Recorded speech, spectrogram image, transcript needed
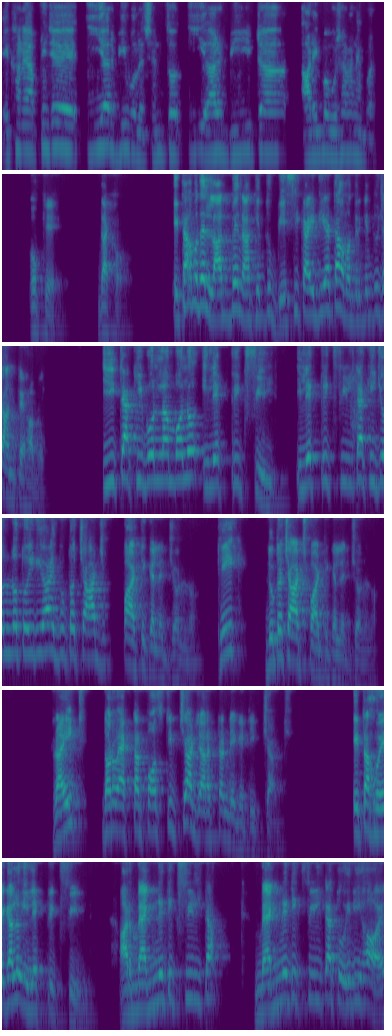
এখানে আপনি যে ই আর বি বলেছেন তো ই আর বিটা আরেকবার বোঝাবেন একবার। ওকে দেখো এটা আমাদের লাগবে না কিন্তু বেসিক আইডিয়াটা আমাদের কিন্তু জানতে হবে। ইটা কি বললাম বলো? ইলেকট্রিক ফিল্ড ইলেকট্রিক ফিল্ডটা কি জন্য তৈরি হয়? দুটো চার্জ পার্টিকেলের জন্য। ঠিক? দুটো চার্জ পার্টিকেলের জন্য। রাইট ধরো একটার পজিটিভ চার্জ আর একটা নেগেটিভ চার্জ এটা হয়ে গেল ইলেকট্রিক ফিল্ড আর ম্যাগনেটিক ফিল্ডটা ম্যাগনেটিক ফিল্ডটা তৈরি হয়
